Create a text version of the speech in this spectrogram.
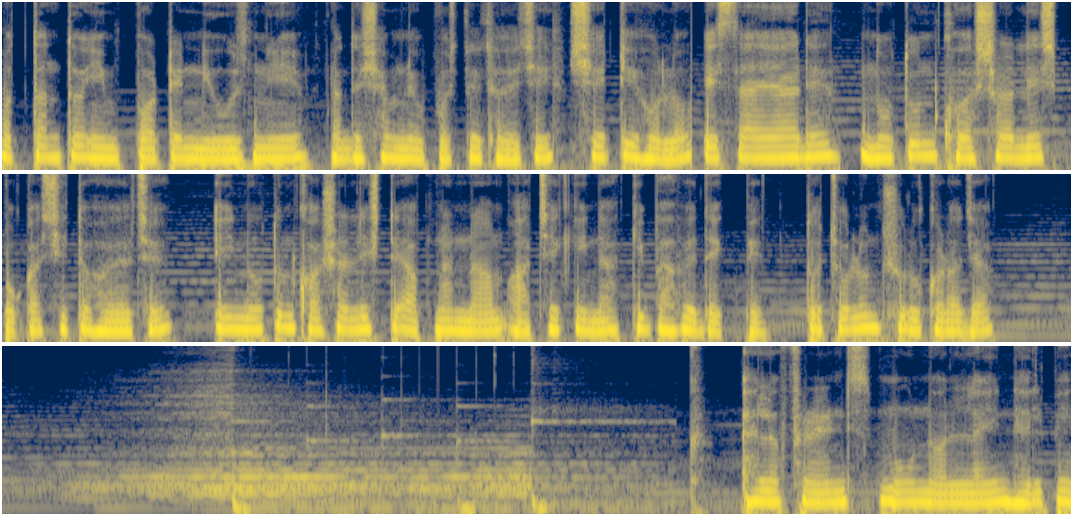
অত্যন্ত ইম্পর্টেন্ট নিউজ নিয়ে আপনাদের সামনে উপস্থিত হয়েছি। সেটি হলো এসআইআর এর নতুন খসড়া লিস্ট প্রকাশিত হয়েছে। এই নতুন খসড়া লিস্টে আপনার নাম আছে কিনা, কীভাবে দেখবেন? তো চলুন শুরু করা যাক। Hello friends moon online helping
